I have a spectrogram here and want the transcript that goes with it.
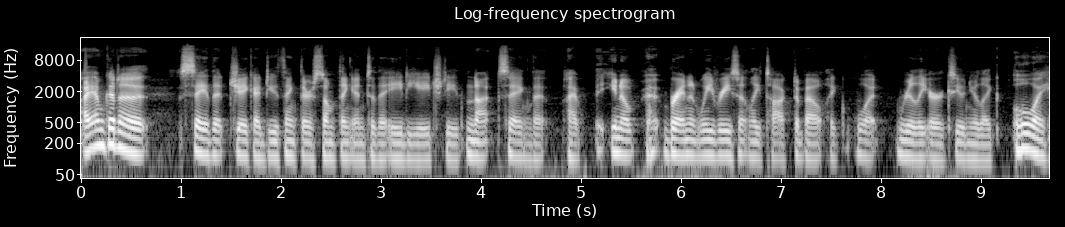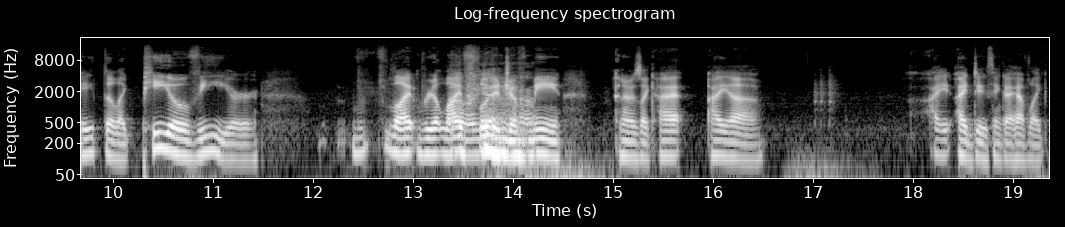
I am gonna say that Jake, I do think there's something into the ADHD. Not saying that I, you know, Brandon, we recently talked about like what really irks you, and you're like, oh, I hate the like POV or live real live Oh, yeah, footage uh-huh. of me, and I was like, I, I, uh, I, I do think I have like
